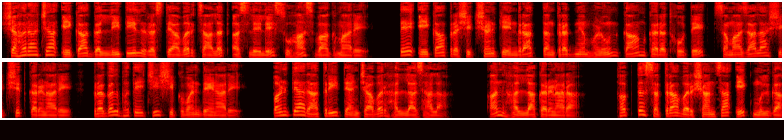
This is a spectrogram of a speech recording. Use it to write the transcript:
शहराच्या एका गल्लीतील रस्त्यावर चालत असलेले सुहास वाघमारे ते एका प्रशिक्षण केंद्रात तंत्रज्ञ म्हणून काम करत होते समाजाला शिक्षित करणारे प्रगल्भतेची शिकवण देणारे. पण त्या रात्री त्यांच्यावर हल्ला झाला. अन हल्ला करणारा. फक्त सतरा वर्षांचा एक मुलगा.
